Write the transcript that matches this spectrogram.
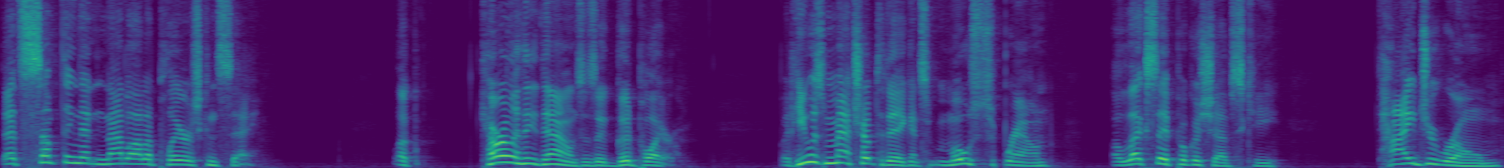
That's something that not a lot of players can say. Look, Karl-Anthony Towns is a good player, but he was matched up today against Moses Brown, Aleksej Pokusevski, Ty Jerome,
